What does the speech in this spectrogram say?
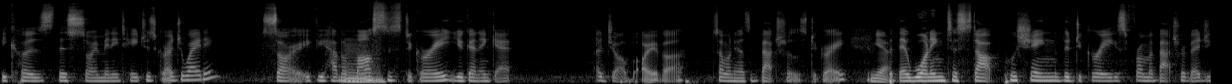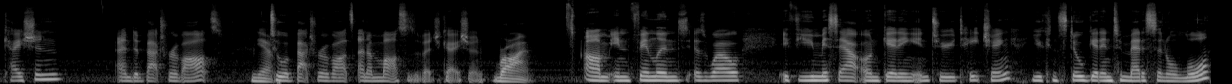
because there's so many teachers graduating. So if you have a mm. master's degree, you're going to get a job over someone who has a bachelor's degree. Yeah. But they're wanting to start pushing the degrees from a Bachelor of Education and a Bachelor of Arts Yeah. to a Bachelor of Arts and a Master's of Education. right. Um, in Finland as well, if you miss out on getting into teaching, you can still get into medicine or law.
